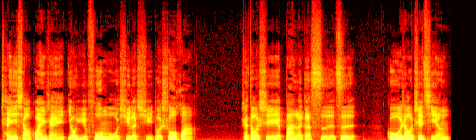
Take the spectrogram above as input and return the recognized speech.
陈小官人又与父母叙了许多说话。”这都是办了个死字，骨肉之情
